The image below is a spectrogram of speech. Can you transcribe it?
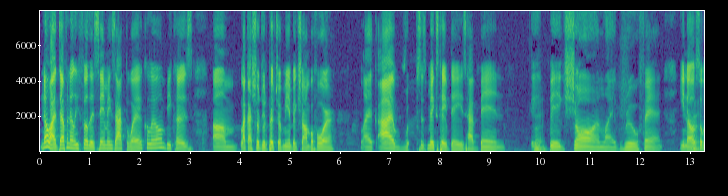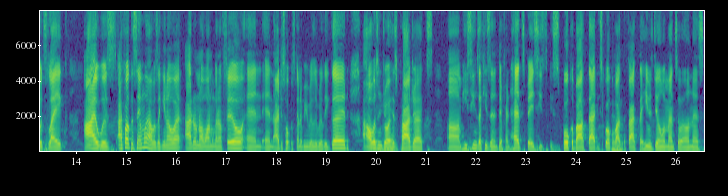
No, I definitely feel the same exact way, Khalil, because um, like I showed you the picture of me and Big Sean before. Like I since mixtape days have been a Right. Big Sean like real fan. You know, Right. so it's like I was I felt the same way. I was like, you know what? I don't know what I'm gonna feel and and I just hope it's gonna be really, really good. I always Mm-hmm. enjoy his projects. Um, he seems like he's in a different headspace. He's, he spoke about that. He spoke Right. about the fact that he was dealing with mental illness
